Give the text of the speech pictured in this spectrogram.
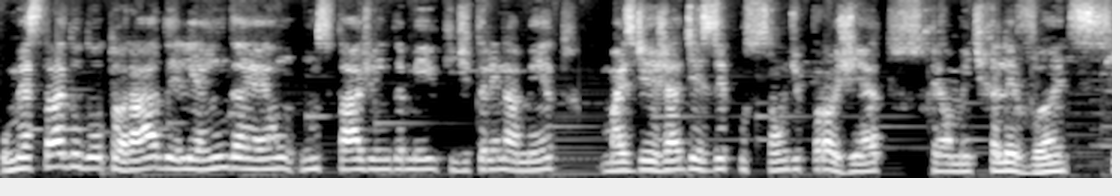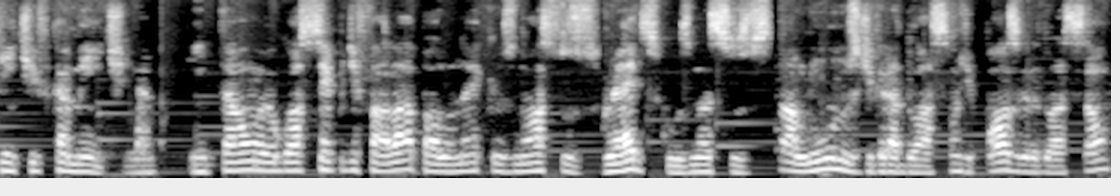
O mestrado e o doutorado, ele ainda é um, um estágio ainda meio que de treinamento, mas de, já de execução de projetos realmente relevantes cientificamente, né? Então, eu gosto sempre de falar, Paulo, né, que os nossos grad schools, nossos alunos de graduação, de pós-graduação,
